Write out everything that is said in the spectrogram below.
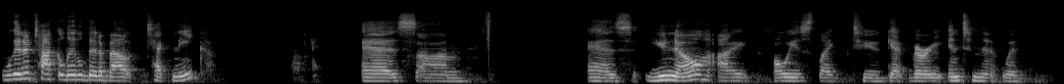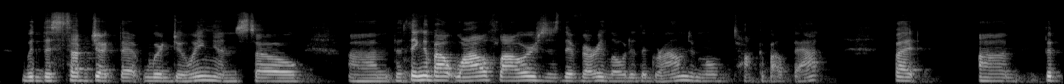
we're going to talk a little bit about technique. As um, as you know, I always like to get very intimate with with the subject that we're doing, and so um, the thing about wildflowers is they're very low to the ground, and we'll talk about that. But um, the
